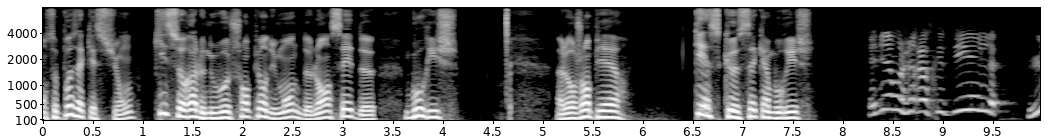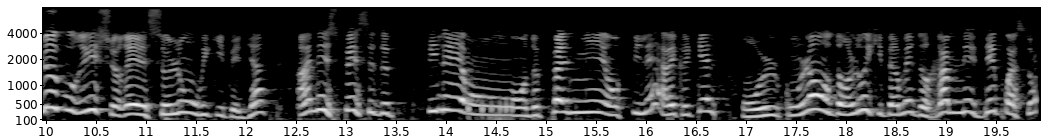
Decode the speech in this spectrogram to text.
on se pose la question qui sera le nouveau champion du monde de lancer de bourriche Alors, Jean-Pierre, qu'est-ce que c'est qu'un bourriche? Eh bien, mon cher Asketil, le bourriche serait, selon Wikipédia, un espèce de filet en, de panier en filet avec lequel on, qu'on lance dans l'eau et qui permet de ramener des poissons,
